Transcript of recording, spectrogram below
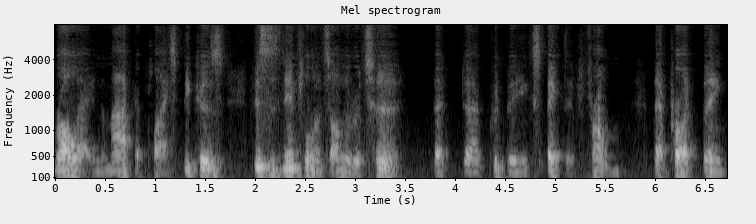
rollout in the marketplace because this is an influence on the return that uh, could be expected from that product being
